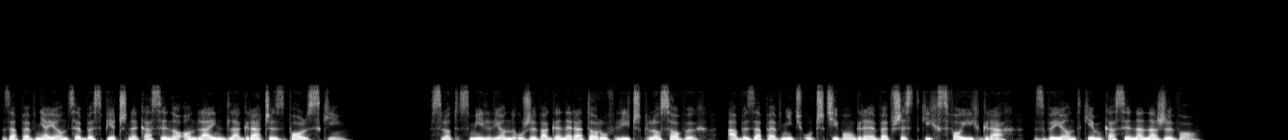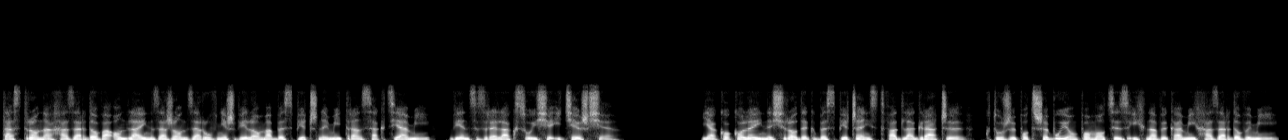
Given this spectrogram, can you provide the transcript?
zapewniające bezpieczne kasyno online dla graczy z Polski. Slots Million używa generatorów liczb losowych, aby zapewnić uczciwą grę we wszystkich swoich grach, z wyjątkiem kasyna na żywo. Ta strona hazardowa online zarządza również wieloma bezpiecznymi transakcjami, więc zrelaksuj się i ciesz się. Jako kolejny środek bezpieczeństwa dla graczy, którzy potrzebują pomocy z ich nawykami hazardowymi,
